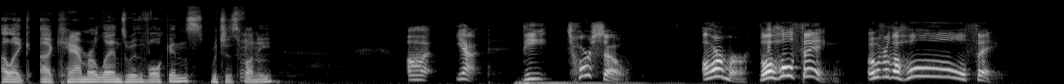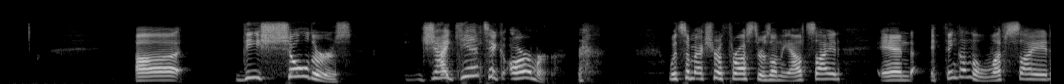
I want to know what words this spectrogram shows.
a, like a camera lens with Vulcans, which is funny. Uh, yeah, the torso, armor, the whole thing, over the whole thing. Uh, the shoulders, gigantic armor with some extra thrusters on the outside. And I think on the left side,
